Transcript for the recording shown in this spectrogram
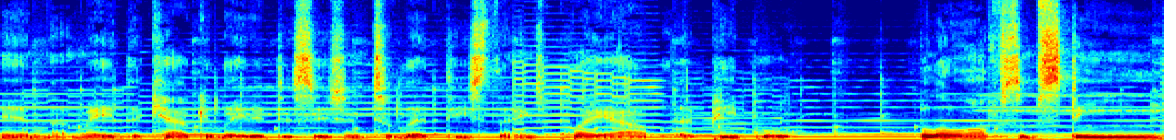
and uh, made the calculated decision to let these things play out, let people blow off some steam,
